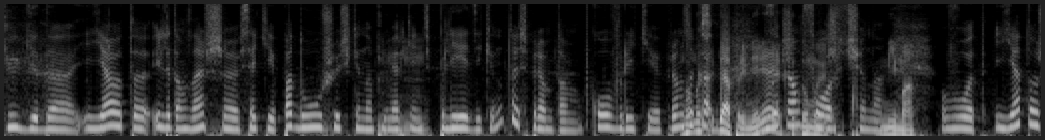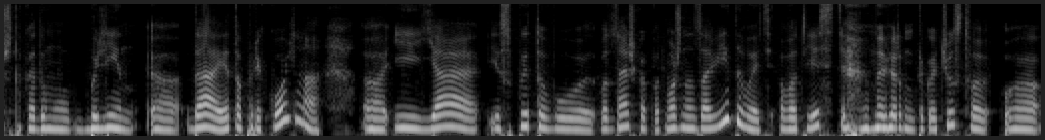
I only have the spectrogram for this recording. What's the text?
Хьюги, да. И я вот, э, или там, знаешь, э, всякие подушечки, например, Мгм. какие-нибудь пледики, ну, то есть прям там коврики, прям Ну, на зака- себя примеряешь и думаешь, мимо. Вот, и я тоже такая думаю, блин, э, да, это прикольно, э, и я испытываю, вот знаешь, как вот можно завидовать, а вот есть, наверное, такое чувство, э,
